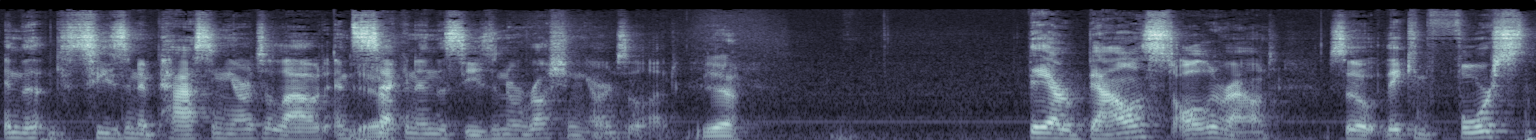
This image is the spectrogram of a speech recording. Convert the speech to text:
in the season in passing yards allowed and Yeah. second in the season in rushing yards allowed. yeah. They are balanced all around, so they can force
